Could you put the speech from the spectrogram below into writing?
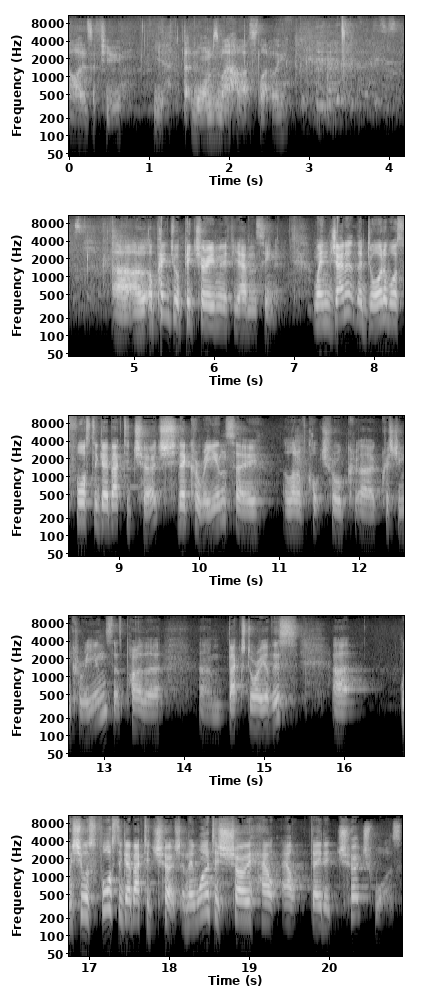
Oh, there's a few. Yeah, that warms my heart slightly. Uh, I'll, I'll paint you a picture even if you haven't seen it. When Janet, the daughter, was forced to go back to church, they're Korean, so a lot of cultural uh, Christian Koreans. That's part of the um, backstory of this. Uh, when she was forced to go back to church, and they wanted to show how outdated church was,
